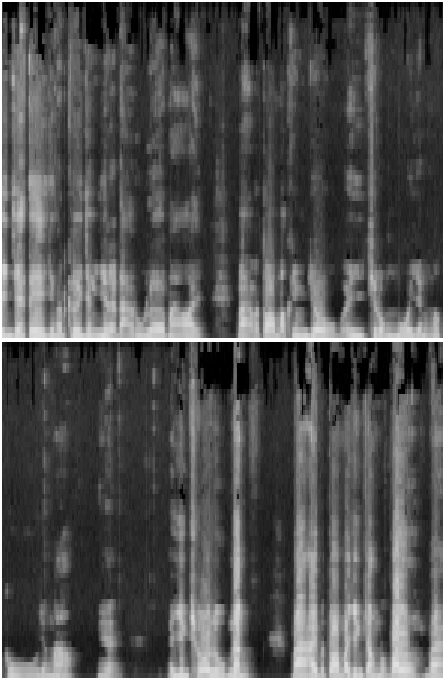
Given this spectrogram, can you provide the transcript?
វិញចេះទេយើងអត់ឃើញអញ្ចឹងយើងដាក់ ruler មកហើយបាទបន្តមកខ្ញុំយកអីជ្រុងមួយអញ្ចឹងមកគូអញ្ចឹងមកនេះហើយយើងឈររូបហ្នឹងបាទហើយបន្តមកយើងចង់បវលបាទ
